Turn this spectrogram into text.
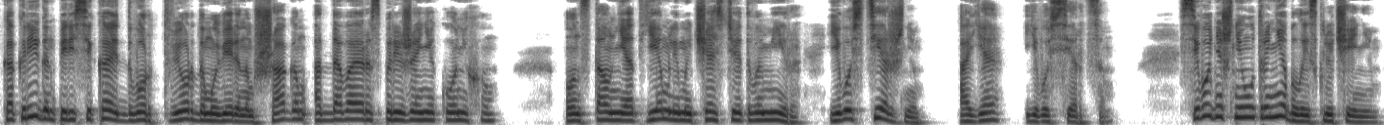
как Риган пересекает двор твердым уверенным шагом, отдавая распоряжение конюхам. Он стал неотъемлемой частью этого мира, его стержнем, а я — его сердцем. Сегодняшнее утро не было исключением.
